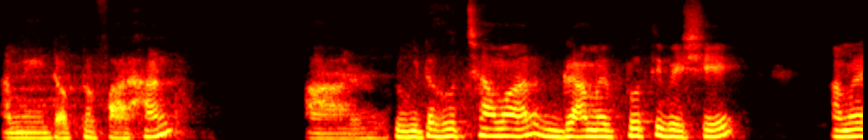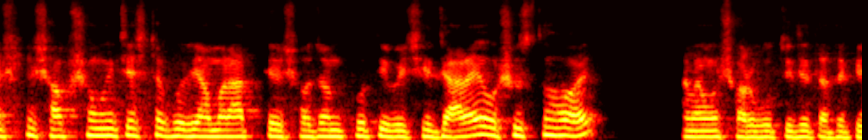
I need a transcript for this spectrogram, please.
আমি ডক্টর ফারহান। আর রুগীটা হচ্ছে আমার গ্রামের প্রতিবেশী। আমি আসলে সবসময় চেষ্টা করি আমার আত্মীয় স্বজন প্রতিবেশী যারাই অসুস্থ হয়, আমি আমার সর্বোচ্চ যে তাদেরকে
